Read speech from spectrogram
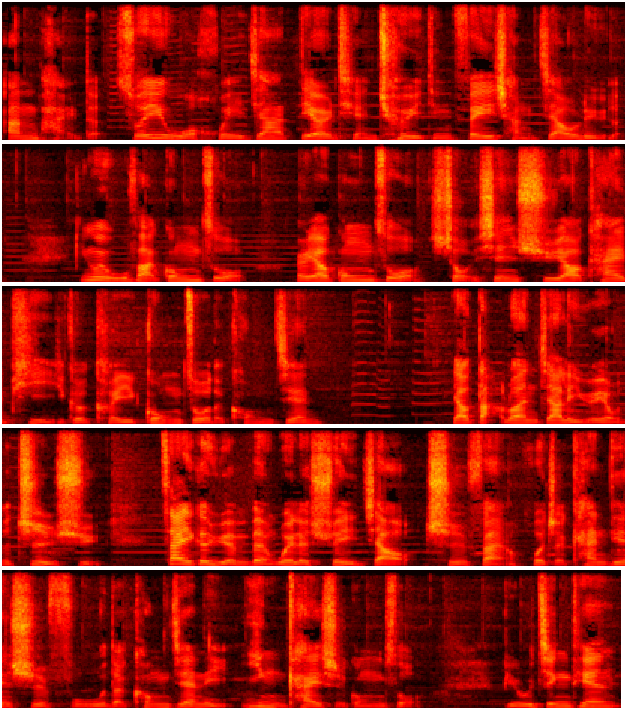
安排的，所以我回家第二天就已经非常焦虑了，因为无法工作，而要工作，首先需要开辟一个可以工作的空间，要打乱家里原有的秩序。在一个原本为了睡觉、吃饭或者看电视服务的空间里，硬开始工作。比如今天，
